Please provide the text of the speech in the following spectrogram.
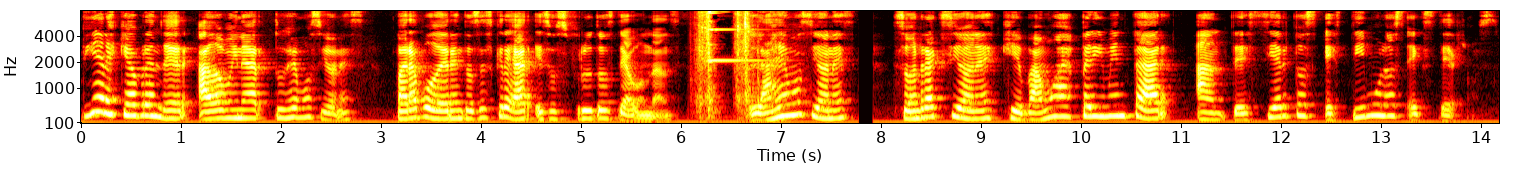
tienes que aprender a dominar tus emociones para poder entonces crear esos frutos de abundancia. Las emociones son reacciones que vamos a experimentar ante ciertos estímulos externos.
